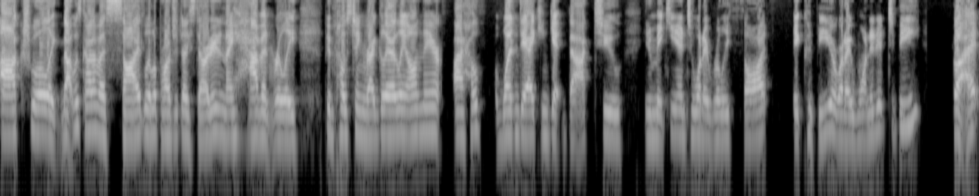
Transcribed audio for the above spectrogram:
actual, like, that was kind of a side little project I started, and I haven't really been posting regularly on there. I hope one day I can get back to, you know, making it into what I really thought it could be or what I wanted it to be. But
